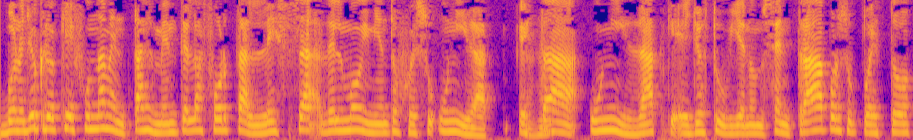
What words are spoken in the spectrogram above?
Bueno, yo creo que fundamentalmente la fortaleza del movimiento fue su unidad. Esta unidad que ellos tuvieron, centrada por supuesto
